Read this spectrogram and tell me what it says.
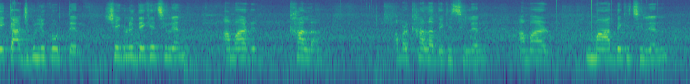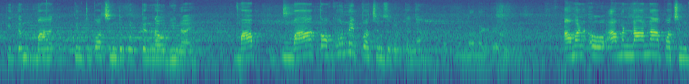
এই কাজগুলি করতেন সেগুলি দেখেছিলেন। আমার খালা আমার খালা দেখেছিলেন আমার মা দেখেছিলেন কিন্তু মা কিন্তু পছন্দ করতেন না অভিনয়। মা মা কখনোই পছন্দ করতেন না। আমার ও আমার নানা পছন্দ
